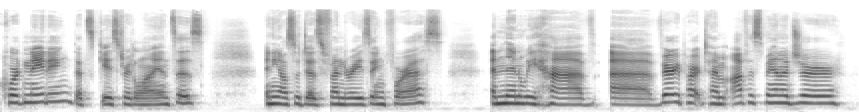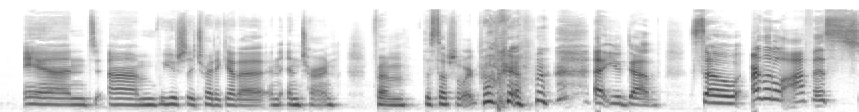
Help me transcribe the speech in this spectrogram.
coordinating, that's Gay Straight Alliances, and he also does fundraising for us. And then we have a very part time office manager, and um, we usually try to get a, an intern from the social work program at UW. So our little office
